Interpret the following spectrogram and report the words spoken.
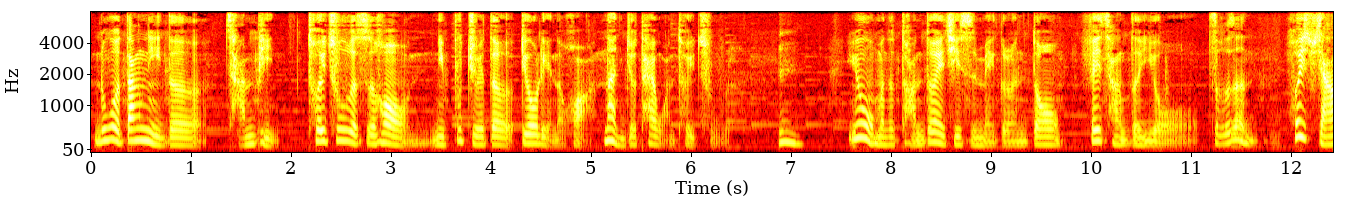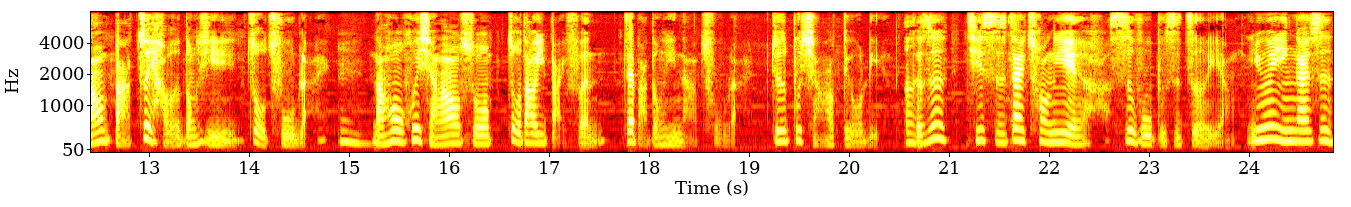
如果当你的产品推出的时候，你不觉得丢脸的话，那你就太晚推出了。嗯，因为我们的团队其实每个人都非常的有责任，会想要把最好的东西做出来。嗯，然后会想要说做到一百分，再把东西拿出来，就是不想要丢脸。可是其实，在创业似乎不是这样，因为应该是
